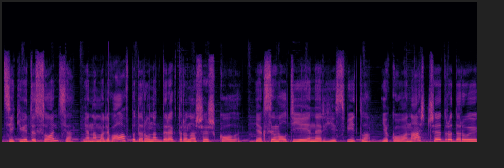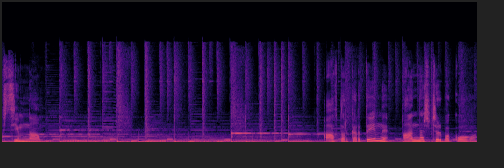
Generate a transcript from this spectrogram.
Ці квіти сонця я намалювала в подарунок директору нашої школи, як символ тієї енергії світла, яку вона щедро дарує всім нам. Автор картини Анна Щербакова,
